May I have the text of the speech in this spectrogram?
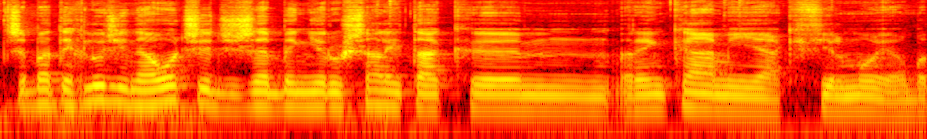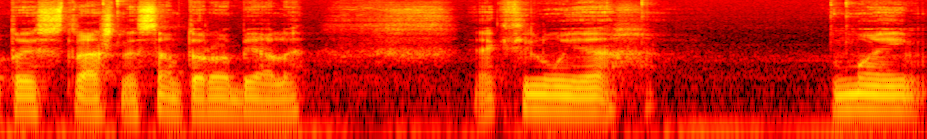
Trzeba tych ludzi nauczyć, żeby nie ruszali tak ym, rękami, jak filmują, bo to jest straszne. Sam to robię, ale jak filmuję moim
